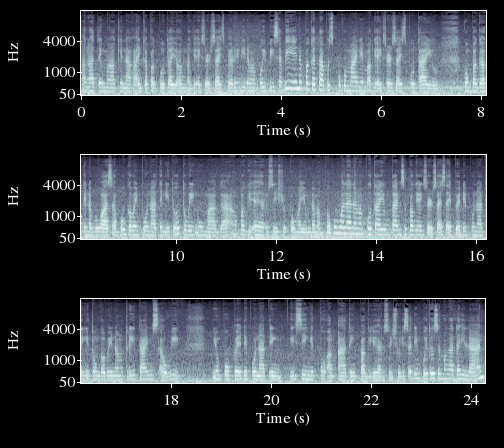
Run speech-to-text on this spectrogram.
ang ating mga kinakain kapag po tayo ang nag-exercise. Pero hindi naman po ibig sabihin na pagkatapos po kumain ay mag-exercise po tayo. Kumbaga kinabukasan po gawin po natin ito tuwing umaga. Ang pag-ehersisyo po ngayon naman po kung wala naman po tayong time sa pag-exercise ay pwede po nating itong gawin ng 3 times a week yung po pwede po nating isingit po ang ating pag-ehersisyo. Isa din po ito sa mga dahilan,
